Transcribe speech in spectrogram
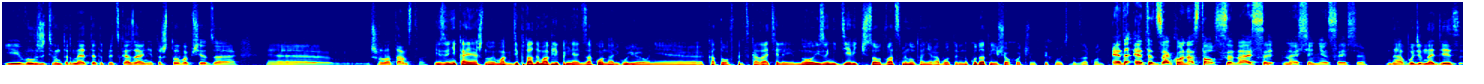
и выложить в интернет это предсказание. Это что вообще за э, шарлатанство? Извини, конечно, депутаты могли принять закон о регулировании котов-предсказателей, но, извини, 9 часов 20 минут они работали. Ну куда ты еще хочешь впихнуть этот закон? Это, этот закон остался на, с- на осеннюю сессию. Да, будем надеяться,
